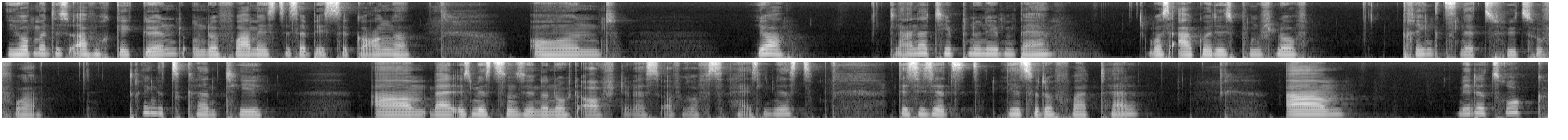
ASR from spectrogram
Ich habe mir das einfach gegönnt und vor mir ist das ein bisschen gegangen. Und ja, kleiner Tipp nur nebenbei, was auch gut ist beim Schlaf, trinkt nicht zu viel zuvor. Trinkt keinen Tee, ähm, weil es müsst sonst in der Nacht aufstehen, weil es einfach aufs Heißel müsst. Das ist jetzt nicht so der Vorteil. Ähm, wieder zurück.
